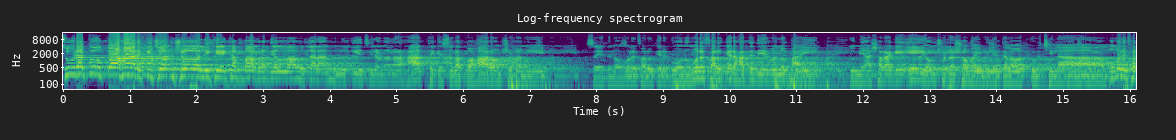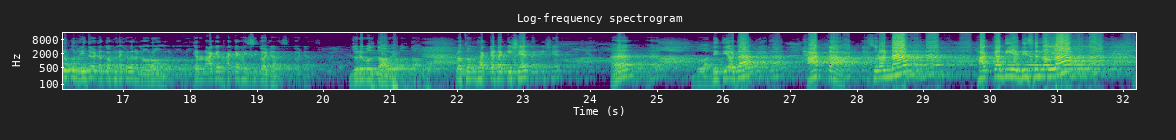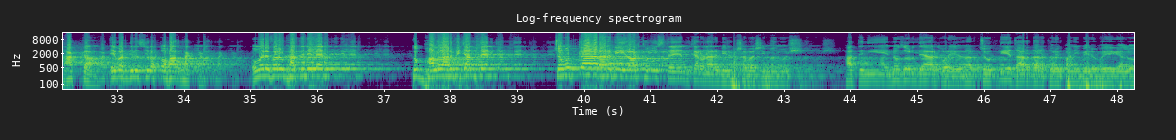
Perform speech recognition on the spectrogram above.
সুরাতু তহার কিছু অংশ লিখে খাব্বাব রাদিয়াল্লাহু তাআলা ওনার হাত থেকে তহার অংশটা নিয়ে। ওমরে ফারুকের বোন ওমরে ফারুকের হাতে দিয়ে বলল, ভাই, তুমি আসার আগে এই অংশটা সবাই মিলে তেলাওয়াত করছিলাম। ওমরে ফারুকের হৃদয়টা তখন একেবারে নরম, কারণ আগে ধাক্কা খাইছে কয়টা? জোরে বলতে হবে। প্রথম ধাক্কাটা কিসের? হ্যাঁ? দোয়া। দ্বিতীয়টা? হাক্কা। নাম? হাক্কা দিয়ে দিছেন আল্লাহ? ধাক্কা। এবার দিবে সুরা তোহার ধাক্কা। ওমরে ফারুক হাতে নিলেন। খুব ভালো আরবি জানতেন। চমৎকার আরবির অর্থ বুঝতেন, কারণ আরবি ভাষাভাষী মানুষ। হাতে নিয়ে নজর দেওয়ার পরে ওনার চোখ দিয়ে দাঁড় দাঁড় করে পানি বের হয়ে গেল।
